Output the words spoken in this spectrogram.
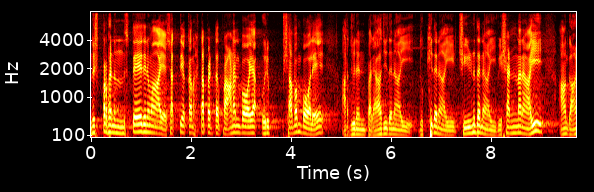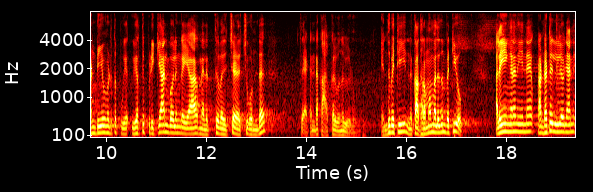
നിഷ്പ്രഭനും നിസ്തേജനുമായ ശക്തിയൊക്കെ നഷ്ടപ്പെട്ട് പ്രാണൻ പോയ ഒരു ശവം പോലെ അർജുനൻ പരാജിതനായി ദുഃഖിതനായി ക്ഷീണിതനായി വിഷണ്ണനായി ആ ഗാന്ഡീവം എടുത്ത് ഉയർത്തിപ്പിടിക്കാൻ പോലും കഴിയാതെ നിലത്ത് വലിച്ചഴച്ചുകൊണ്ട് ചേട്ടന്റെ കാൽക്കൽ വന്ന് വീണു. എന്ത് പറ്റി? നിനക്ക് അധർമ്മം വല്ലതും പറ്റിയോ? അല്ലെങ്കിൽ ഇങ്ങനെ നീ എന്നെ കണ്ടിട്ടില്ലല്ലോ ഞാൻ?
